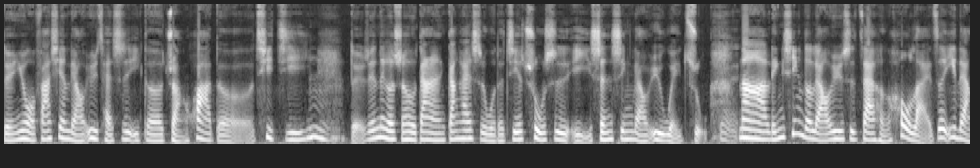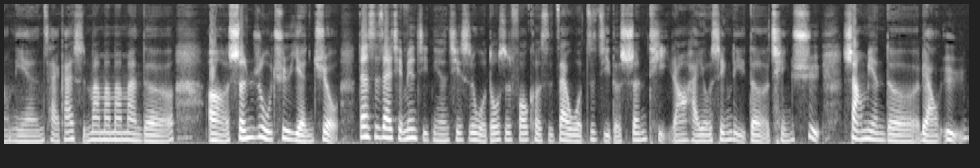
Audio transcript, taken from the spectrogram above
对，因为我发现疗愈才是一个转化的契机，嗯，对，所以那个时候当然刚开始我的接触是以身心疗愈为主，对，那灵性的疗愈。是在很后来这一两年才开始慢慢慢慢的呃深入去研究，但是在前面几年，其实我都是 focus 在我自己的身体，然后还有心理的情绪上面的疗愈，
